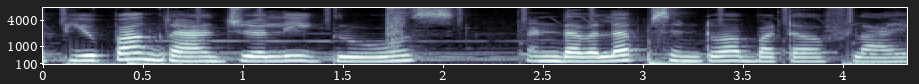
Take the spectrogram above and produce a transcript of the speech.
The pupa gradually grows and develops into a butterfly.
